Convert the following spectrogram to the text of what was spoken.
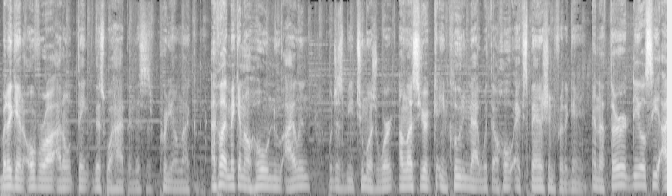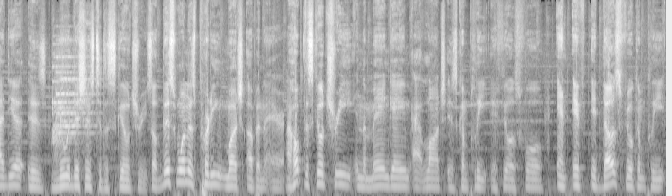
But again, overall, I don't think this will happen. This is pretty unlikely. I feel like making a whole new island would just be too much work unless you're including that with a whole expansion for the game. And the third DLC idea is new additions to the skill tree. So this one is pretty much up in the air. I hope the skill tree in the main game at launch is complete. It feels full. And if it does feel complete,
